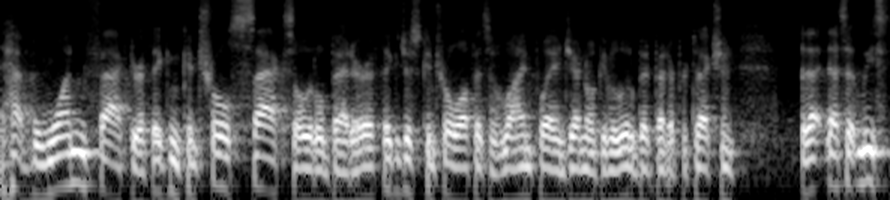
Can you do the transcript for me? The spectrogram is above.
have one factor. If they can control sacks a little better, if they could just control offensive line play in general, give a little bit better protection, that, that's at least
